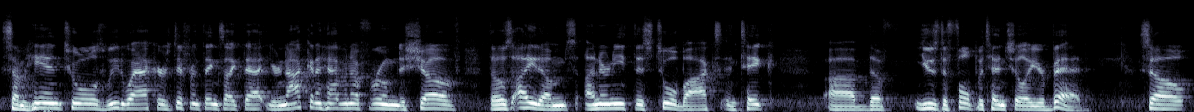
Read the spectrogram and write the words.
some hand tools, weed whackers, different things like that, you're not going to have enough room to shove those items underneath this toolbox and take uh, the use the full potential of your bed. So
